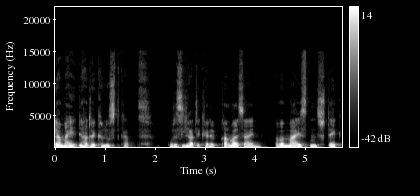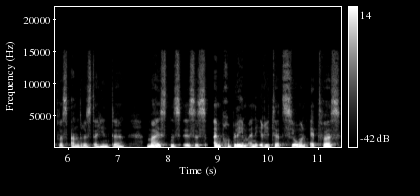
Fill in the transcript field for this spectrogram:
ja, mei, der hat halt keine Lust gehabt. Oder sie hatte keine, kann mal sein. Aber meistens steckt was anderes dahinter. Meistens ist es ein Problem, eine Irritation, etwas,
